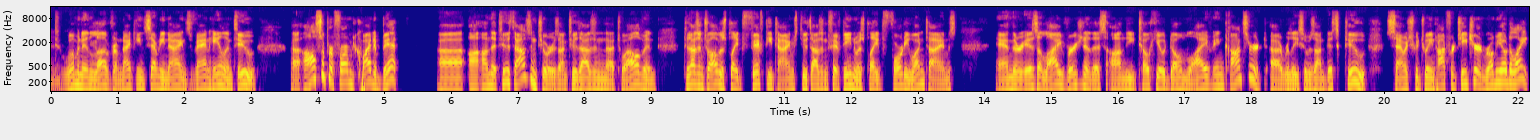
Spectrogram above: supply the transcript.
Right. Woman in Love from 1979's Van Halen 2. Uh, also performed quite a bit uh, on on the 2000 tours on 2012. And 2012 was played 50 times. 2015 was played 41 times. And there is a live version of this on the Tokyo Dome Live in Concert uh, release. It was on disc two, sandwiched between Hot for Teacher and Romeo Delight.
